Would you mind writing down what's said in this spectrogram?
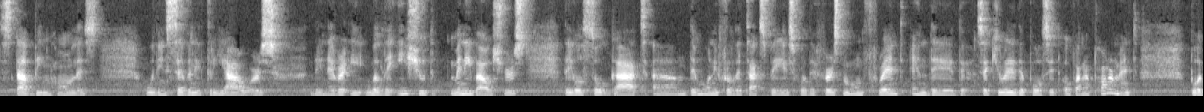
stop being homeless within 73 hours. They never, well, they issued many vouchers. They also got um, the money from the taxpayers for the first month rent and the, the security deposit of an apartment but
